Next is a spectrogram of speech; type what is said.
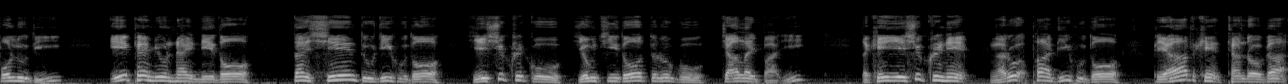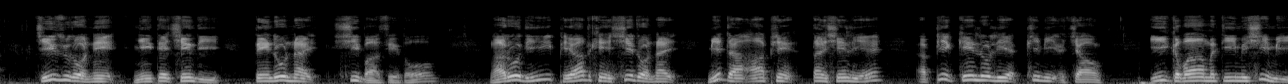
ပေါလုသည်အေဖက်မြို့၌နေသောတန်ရှင်းသူသည်ဟုသောယေရှုခရစ်ကိုယုံကြည်သောသူတို့ကိုကြားလိုက်ပါ၏သခင်ယေရှုခရစ်နှင့်ငါတို့အဖသည်ဟုသော ဘုရားသခင်ထံတော်က ကျေးဇူးတော်နှင့်ညီသက်ခြင်းသည်တင်တို့၌ရှိပါစေသော ငါတို့သည် ဘုရားသခင်ရှေ့တော်၌မေတ္တာအားဖြင့်တန်ရှင်းလျက် အပြစ်ကင်းလွတ်လျက် ဖြစ်မိအကြောင်း ဤကဘာမတီမရှိမီ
